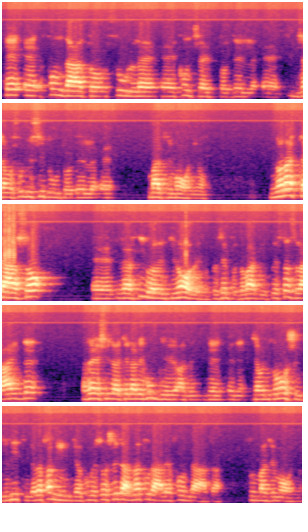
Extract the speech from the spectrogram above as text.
che è fondato sul eh, concetto del, eh, diciamo, sull'istituto del eh, matrimonio. Non a caso eh, l'articolo 29, che per esempio trovate in questa slide, recita che la Repubblica eh, diciamo, riconosce i diritti della famiglia come società naturale fondata sul matrimonio.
